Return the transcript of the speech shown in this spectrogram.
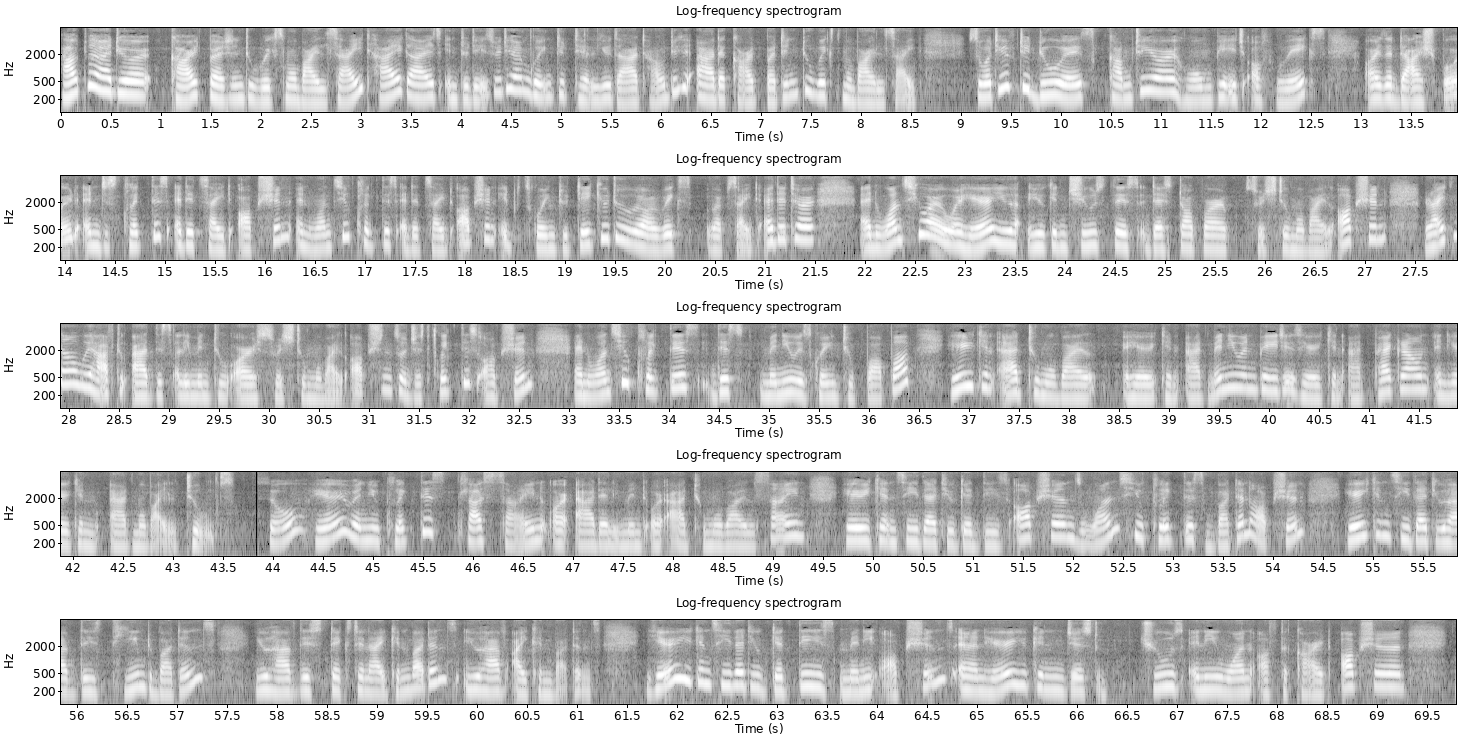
How to add your cart button to Wix mobile site. Hi guys, in today's video I'm going to tell you that how do you add a cart button to Wix mobile site. So what you have to do is come to your home page of Wix or the dashboard and just click this edit site option. And once you click this edit site option it's going to take you to your Wix website editor. And once you are over here you you can choose this desktop or switch to mobile option. Right now we have to add this element to our switch to mobile option. So just click this option. And once you click this this menu is going to pop up. Here you can add to mobile here you can add menu and pages here you can add background and here you can add mobile tools. So here when you click this plus sign or add element or add to mobile sign here you can see that you get these options. Once you click this button option here you can see that you have these themed buttons. You have this text and icon buttons. You have icon buttons. Here you can see that you get these many options and here you can just choose any one of the card option.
